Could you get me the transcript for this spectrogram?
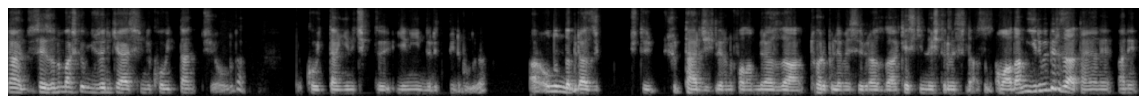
Yani sezonun başka bir güzel hikayesi şimdi Covid'den şey oldu da. Covid'den yeni çıktı, yeni indi ritmini buluyor. Yani onun da birazcık işte şu tercihlerini falan biraz daha törpülemesi, biraz daha keskinleştirmesi lazım. Ama adam 21 zaten yani hani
